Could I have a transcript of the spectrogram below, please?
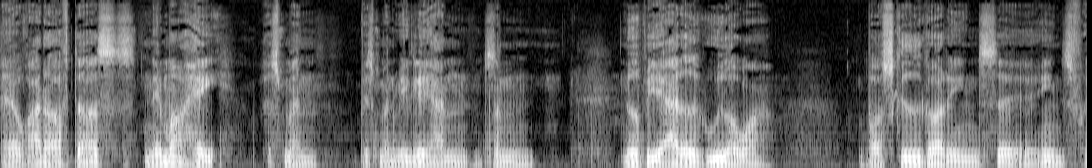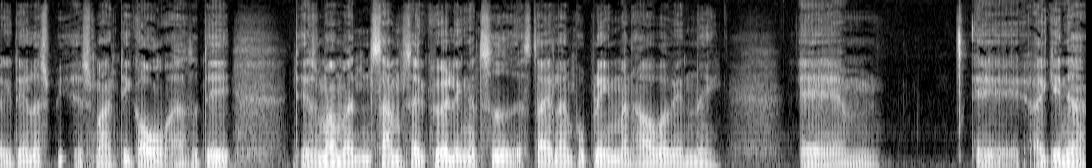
er jo ret ofte også nemmere at have, hvis man, hvis man virkelig har en, sådan noget på hjertet, udover hvor skide godt ens, øh, ens frikadeller øh, smagte i går. Altså det, det er som om, at den samtale kører længere tid, hvis der er et eller andet problem, man har op at vende. Ikke? Øhm, øh, og igen, jeg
